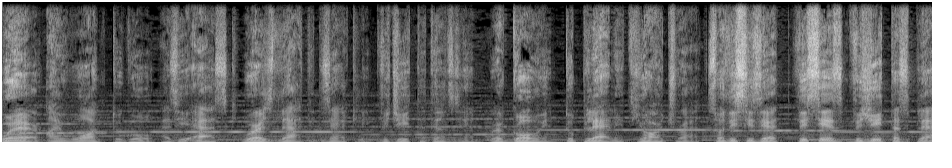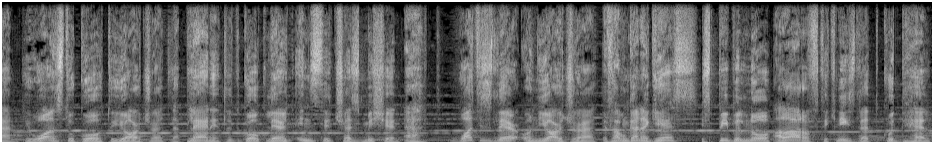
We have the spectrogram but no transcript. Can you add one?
where I want to go. As he asks, Where's that exactly? Vegeta tells him, We're going to planet Yardrat. So this is it. This is Vegeta's plan. He wants to go to Yardrat, the planet that Goku learned instant transmission at. What is there on Yardrat? If I'm gonna guess, is people know a lot of techniques that could help.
